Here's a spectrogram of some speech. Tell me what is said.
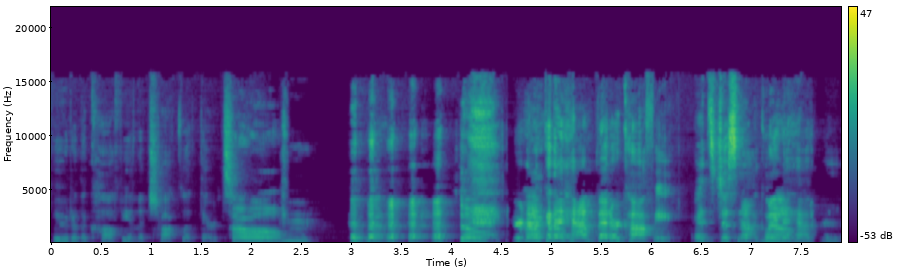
food are the coffee and the chocolate there too. oh, Mm. yeah. So You're not I- going to have better coffee. It's just not going to happen.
